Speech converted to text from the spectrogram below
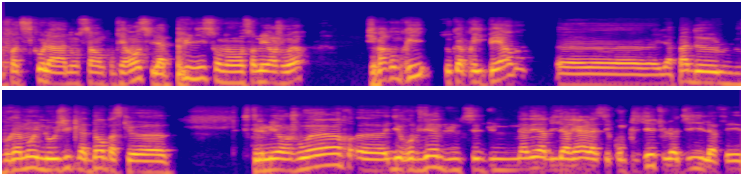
Francisco l'a annoncé en conférence. Il a puni son, meilleur joueur. J'ai pas compris, sauf qu'après ils perdent. Il n'y a pas vraiment une logique là-dedans parce que c'était le meilleur joueur. Euh, il revient d'une année à Villarreal assez compliquée. Tu l'as dit, il a fait,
